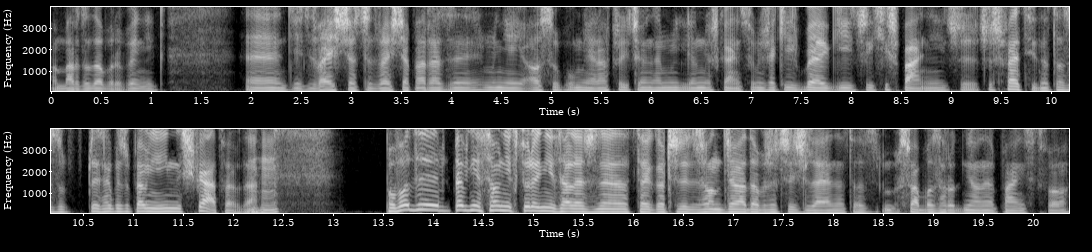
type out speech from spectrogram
ma bardzo dobry wynik. E, gdzieś 20 czy 20 par razy mniej osób umiera w przeliczeniu na milion mieszkańców niż jakiejś Belgii, czy Hiszpanii, czy, czy Szwecji. No to, to jest jakby zupełnie inny świat, prawda? Mhm. Powody pewnie są niektóre niezależne od tego, czy rząd działa dobrze, czy źle. No to słabo zarodnione państwo,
